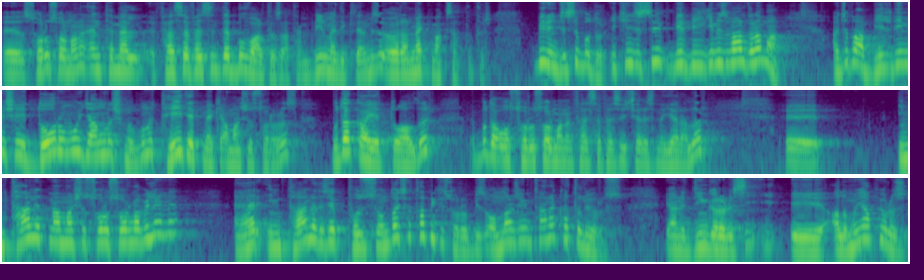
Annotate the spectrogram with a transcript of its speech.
e, soru sormanın en temel felsefesinde bu vardır zaten. Bilmediklerimizi öğrenmek maksatlıdır. Birincisi budur. İkincisi bir bilgimiz vardır ama acaba bildiğimiz şey doğru mu yanlış mı bunu teyit etmek amaçlı sorarız. Bu da gayet doğaldır. Bu da o soru sormanın felsefesi içerisinde yer alır. Ee, imtihan etme amaçlı soru sorulabilir mi? Eğer imtihan edecek pozisyondaysa tabii ki sorulur. Biz onlarca imtihana katılıyoruz. Yani din görevlisi e, alımı yapıyoruz.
